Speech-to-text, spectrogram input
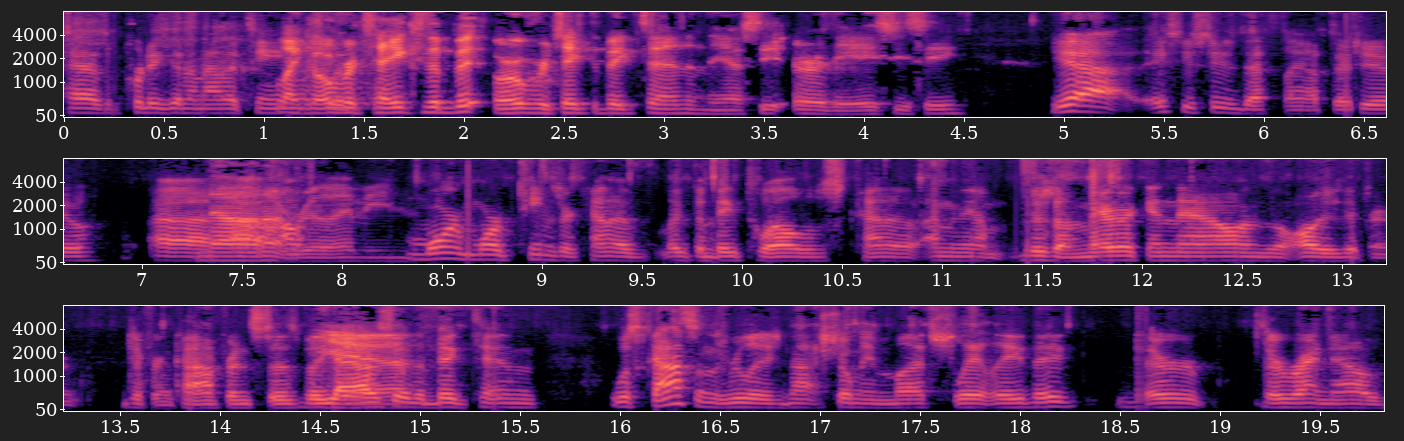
has a pretty good amount of teams. Like with- overtake the bit or overtake the Big Ten and the SC or the ACC. yeah, ACC is definitely up there too. Uh, no, uh, not really. I mean, More and more teams are kind of like the Big 12's kind of. I mean, um, there's American now and all these different different conferences. But yeah, I would say the Big Ten. Wisconsin's really not showing me much lately. They they're they're right now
